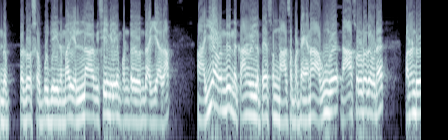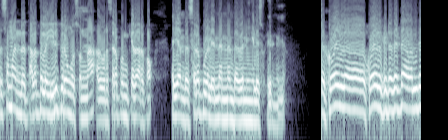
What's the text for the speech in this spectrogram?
இந்த பிரதோஷ பூஜை இந்த மாதிரி எல்லா விஷயங்களையும் பண்ணுறது வந்து ஐயா தான் ஐயா வந்து இந்த காணொலியில் பேசணும்னு ஆசைப்பட்டேன். ஏன்னா அவங்க நான் சொல்கிறத விட பன்னெண்டு வருஷமாக இந்த தளத்தில் இருக்கிறவங்க சொன்னால் அது ஒரு சிறப்பு மிக்கதாக இருக்கும். ஐயா அந்த சிறப்புகள் என்னென்னன்றதை நீங்களே சொல்லிடுங்க ஐயா. இந்த கோயில் கோயில் கிட்டத்தட்ட வந்து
